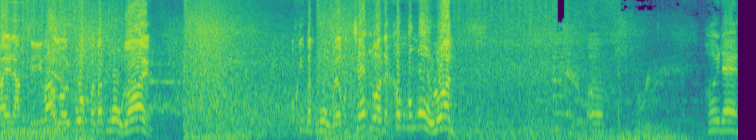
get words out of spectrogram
bay đang dí vào rồi? Buộc phải bật ngủ thôi. Có khi bật ngủ bây giờ còn chết luôn này, không có ngủ luôn. Ờ. hơi đen.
